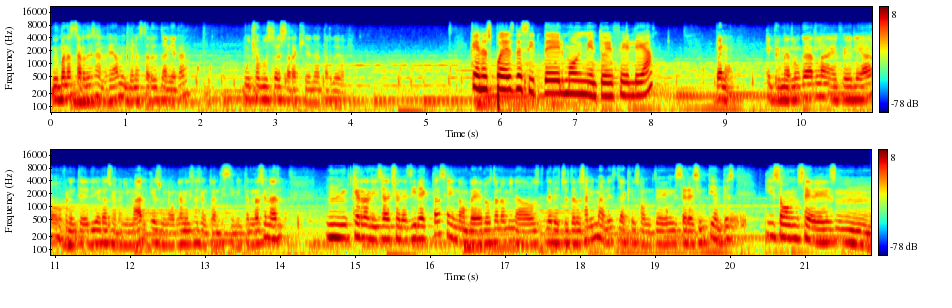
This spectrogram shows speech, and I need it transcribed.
Muy buenas tardes, Andrea. Muy buenas tardes, Daniela. Mucho gusto de estar aquí en la tarde de hoy. ¿Qué nos puedes decir del movimiento FLA? Bueno, en primer lugar, la FLA o Frente de Liberación Animal es una organización clandestina internacional que realiza acciones directas en nombre de los denominados derechos de los animales, ya que son de seres sintientes y son seres mm,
